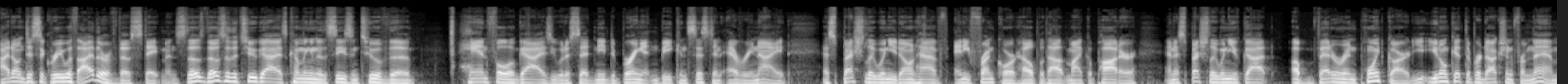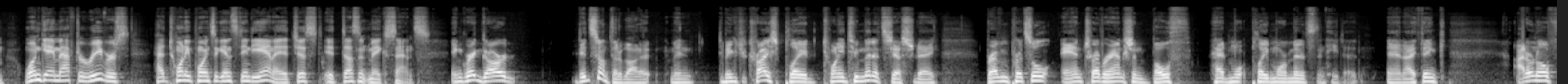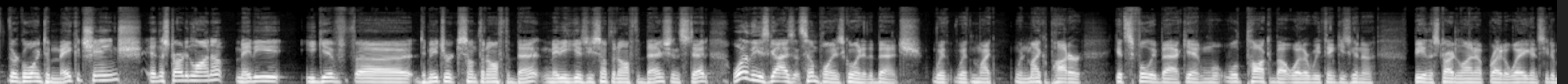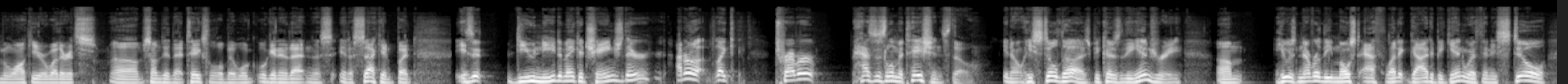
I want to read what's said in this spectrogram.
I don't disagree with either of those statements. Those those are the two guys coming into the season, two of the handful of guys you would have said need to bring it and be consistent every night, especially when you don't have any front court help without Micah Potter, and especially when you've got a veteran point guard. You, you don't get the production from them. One game after Reuvers had 20 points against Indiana, it just it doesn't make sense. And Greg Gard did something about it. I mean, D'Mitrik Trice played 22 minutes yesterday. Brevin Pritzl and Trevor Anderson both had more played more minutes than he did. And I think I don't know if they're going to make a change in the starting lineup. Maybe you give uh, D'Mitrik something off the bench. Maybe he gives you something off the bench instead. One of these guys at some point is going to the bench with with Mike when Micah Potter gets fully back in. We'll, we'll talk about whether we think he's going to be in the starting lineup right away against either Milwaukee or whether it's um, something that takes a little bit. We'll, we'll get into that in a, in a second. But is it? Do you need to make a change there? I don't know. Like Trevor has his limitations, though. You know, he still does because of the injury. Um, he was never the most athletic guy to begin with, and he's still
